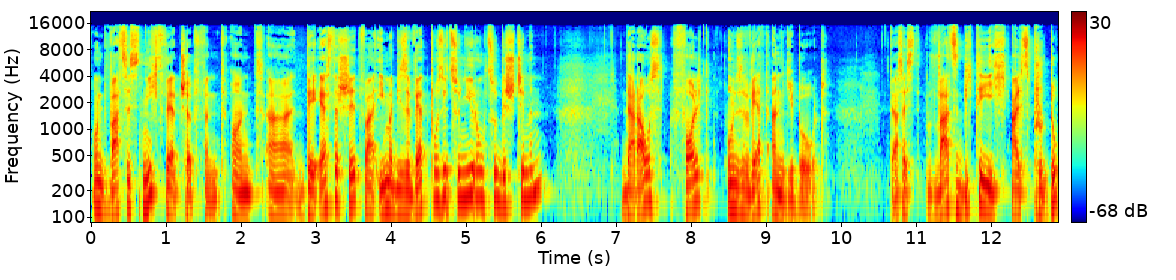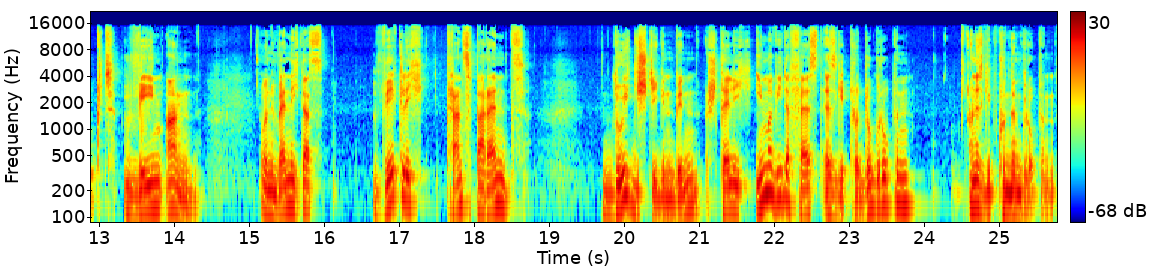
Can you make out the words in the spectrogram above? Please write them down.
und was ist nicht wertschöpfend. Und äh, der erste Schritt war immer diese Wertpositionierung zu bestimmen. Daraus folgt unser Wertangebot. Das heißt, was biete ich als Produkt wem an? Und wenn ich das wirklich transparent durchgestiegen bin, stelle ich immer wieder fest, es gibt Produktgruppen und es gibt Kundengruppen,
